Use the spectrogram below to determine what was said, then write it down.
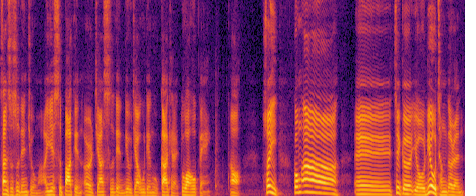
三十四点九嘛，啊，也十八点二加十点六加五点五加起来多少倍啊？所以公啊，呃，这个有六成的人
